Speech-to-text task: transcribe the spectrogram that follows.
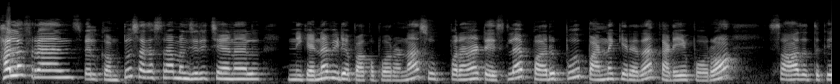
Hello friends welcome to Sahasra Manjari channel இன்றைக்கி என்ன வீடியோ பார்க்க போகிறோன்னா சூப்பரான டேஸ்ட்டில் பருப்பு பண்ணைக்கீரை தான் கடைய போகிறோம் சாதத்துக்கு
